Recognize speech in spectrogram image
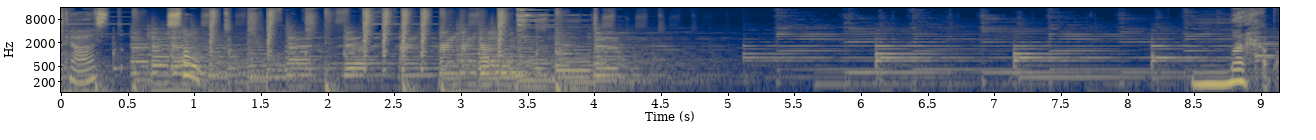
بودكاست صوت. مرحبا.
